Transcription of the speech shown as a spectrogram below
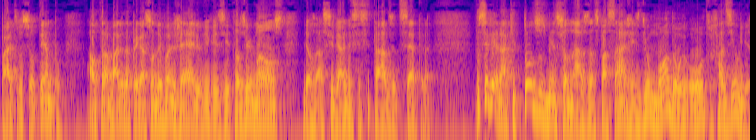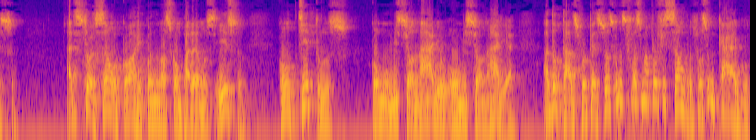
parte do seu tempo, ao trabalho da pregação do Evangelho, de visita aos irmãos, de auxiliar necessitados, etc. Você verá que todos os mencionados nas passagens, de um modo ou outro, faziam isso. A distorção ocorre quando nós comparamos isto com títulos, como missionário ou missionária, adotados por pessoas como se fosse uma profissão, como se fosse um cargo.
